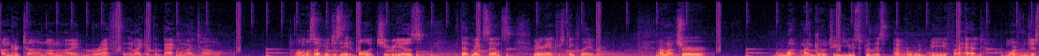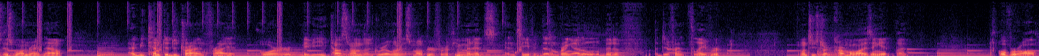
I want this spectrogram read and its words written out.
undertone on my breath and like at the back of my tongue. Almost like I just ate a bowl of Cheerios, if that makes sense. Very interesting flavor. I'm not sure what my go-to use for this pepper would be if I had more than just this one right now. I'd be tempted to try and fry it or maybe toss it on the grill or the smoker for a few minutes and see if it doesn't bring out a little bit of a different flavor once you start caramelizing it, but overall,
